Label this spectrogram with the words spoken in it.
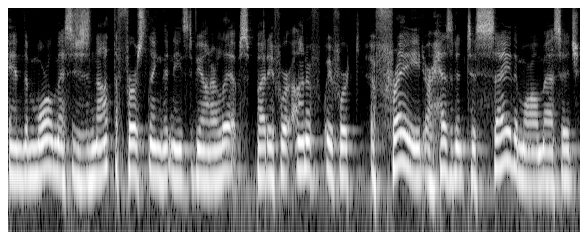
And the moral message is not the first thing that needs to be on our lips. But if we're unaf- if we're afraid or hesitant to say the moral message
